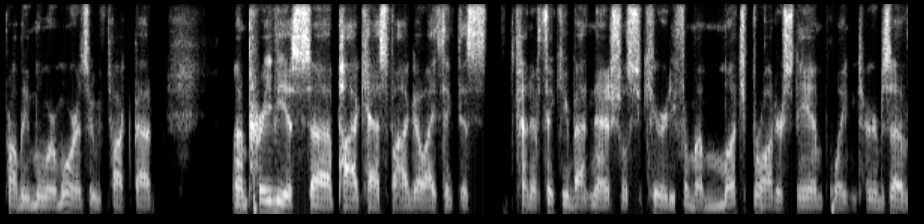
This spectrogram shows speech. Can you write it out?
probably more and more as we've talked about on previous uh, podcast, Vago. I think this kind of thinking about national security from a much broader standpoint in terms of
